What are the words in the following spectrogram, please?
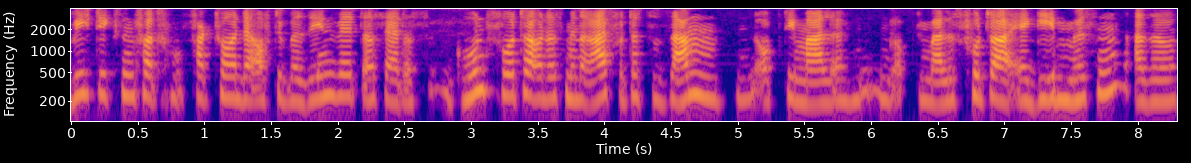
wichtigsten Faktoren, der oft übersehen wird, dass ja das Grundfutter und das Mineralfutter zusammen ein, optimale, ein optimales Futter ergeben müssen. Also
